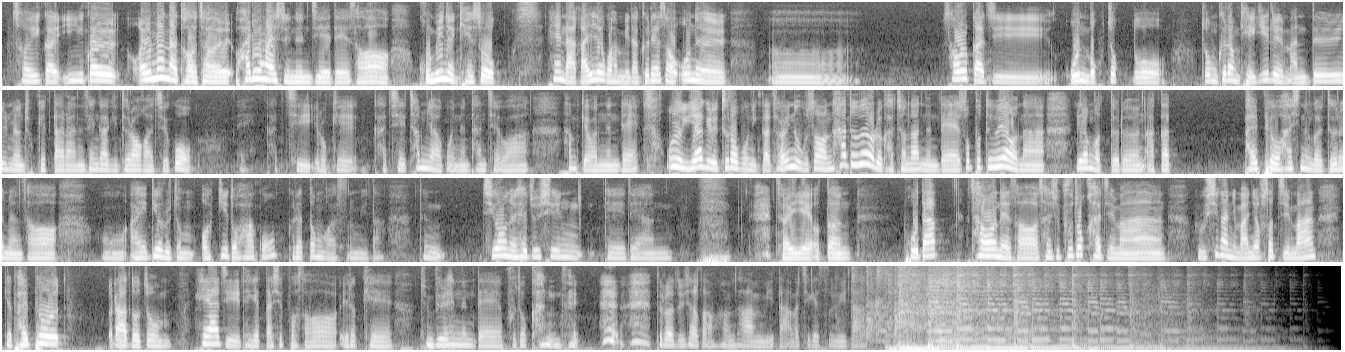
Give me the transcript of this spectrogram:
저희가 이걸 얼마나 더 잘 활용할 수 있는지에 대해서 고민을 계속 해 나가려고 합니다. 그래서 오늘 어, 서울까지 온 목적도 좀 그런 계기를 만들면 좋겠다라는 생각이 들어가지고 네, 같이 이렇게 같이 참여하고 있는 단체와 함께 왔는데 오늘 이야기를 들어보니까 저희는 우선 하드웨어를 갖춰놨는데 소프트웨어나 이런 것들은 아까 발표하시는 걸 들으면서 어, 아이디어를 좀 얻기도 하고 그랬던 것 같습니다. 지원을 해주신 데에 대한 저희의 어떤 보답 차원에서 사실 부족하지만 그리고 시간이 많이 없었지만 발표 라도 좀 해야지 되겠다 싶어서 이렇게 준비를 했는데 부족한데 들어주셔서 감사합니다. 마치겠습니다.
